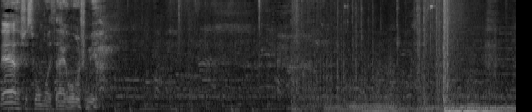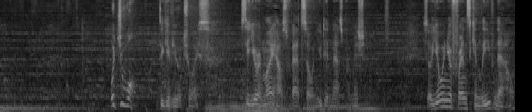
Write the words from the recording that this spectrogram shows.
There's just one more thing I want from you. What you want? To give you a choice. See, you're in my house, Fatso, and you didn't ask permission. So you and your friends can leave now,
